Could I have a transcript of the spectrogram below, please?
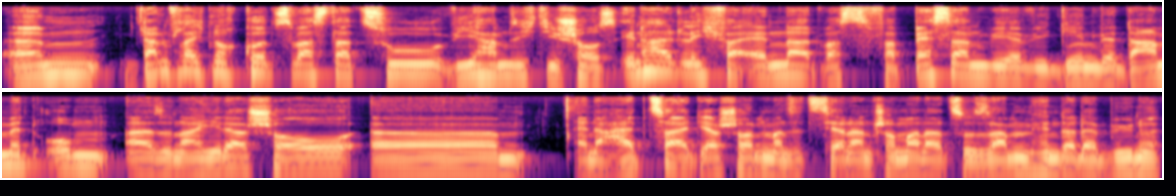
Ähm, dann vielleicht noch kurz was dazu. Wie haben sich die Shows inhaltlich verändert? Was verbessern wir? Wie gehen wir damit um? Also nach jeder Show, ähm, in der Halbzeit ja schon, man sitzt ja dann schon mal da zusammen hinter der Bühne.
